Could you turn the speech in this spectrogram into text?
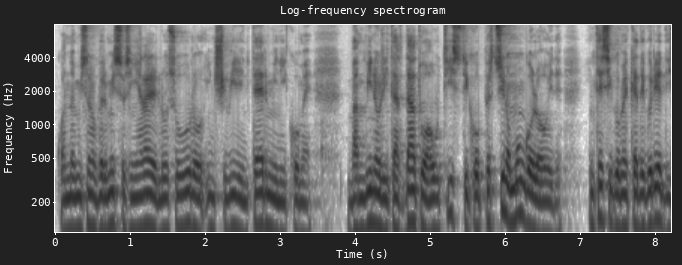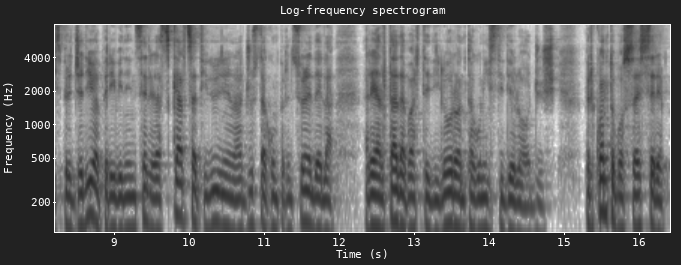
quando mi sono permesso segnalare l'osuro incivile in termini come bambino ritardato autistico o persino mongoloide, intesi come categoria dispregiativa per evidenziare la scarsa attitudine alla giusta comprensione della realtà da parte di loro antagonisti ideologici. Per quanto possa essere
